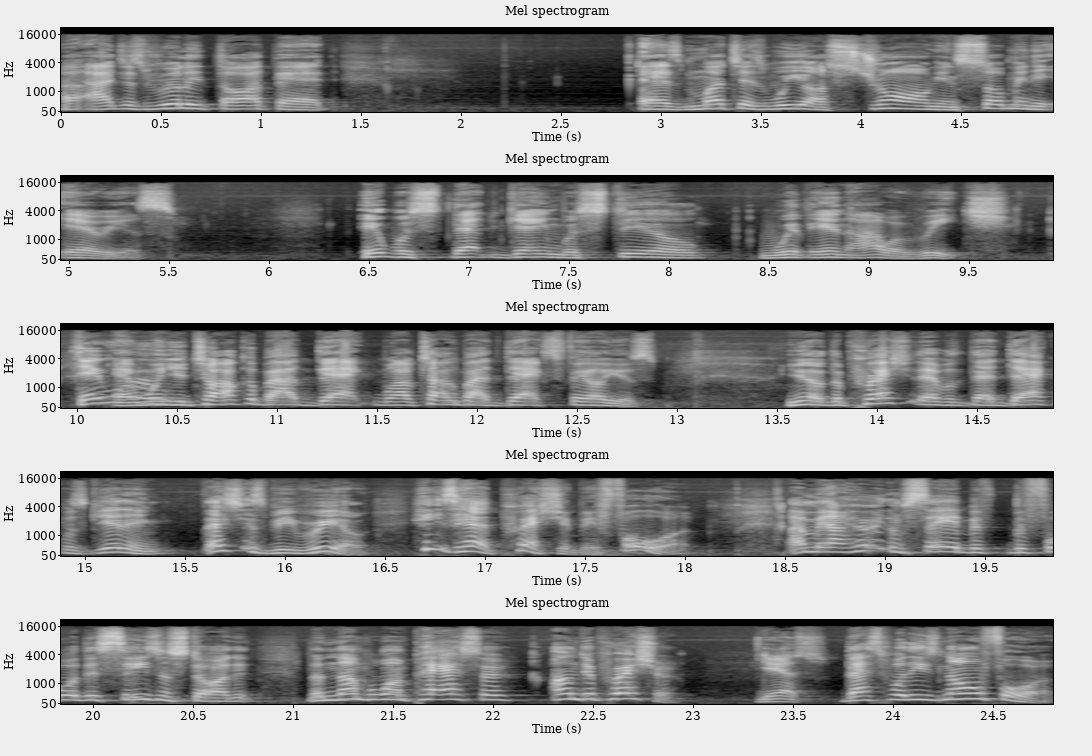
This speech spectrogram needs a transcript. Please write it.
Uh, I just really thought that as much as we are strong in so many areas, it was that game was still within our reach. Were, and when you talk about Dak, well, I talk about Dak's failures. You know, the pressure that was that Dak was getting, let's just be real. He's had pressure before. I mean, I heard him say it before this season started, the number one passer under pressure. Yes. That's what he's known for.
